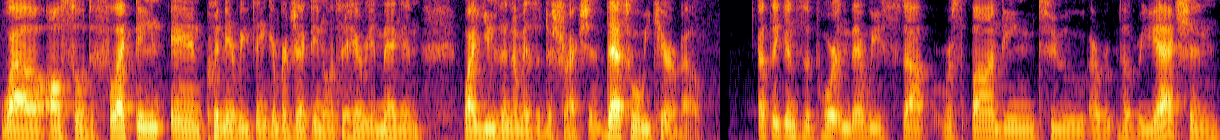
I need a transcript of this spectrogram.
while also deflecting and putting everything and projecting onto Harry and Meghan while using them as a distraction. That's what we care about. I think it's important that we stop responding to a, the reaction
